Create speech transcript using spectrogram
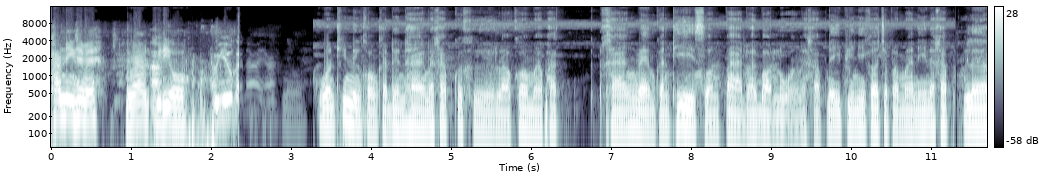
ภาพนิ่งใช่ไหมหรือว่าวิดีโอเอายิวกันได้อะวันที่หนึ่งของการเดินทางนะครับ ก็คือเราก็มาพัก ค้างแรมกันที่สวนป่าดอยบอดหลวงนะครับ ใน EP นี้ก็จะประมาณนี้นะครับ แล้ว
